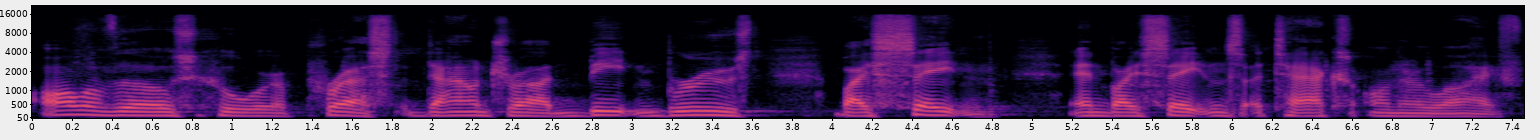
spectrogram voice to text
all of those who were oppressed, downtrodden, beaten, bruised by Satan and by Satan's attacks on their life.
